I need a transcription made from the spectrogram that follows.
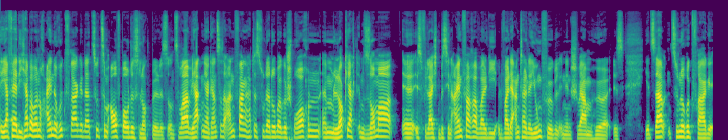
Ja, Ferdi, ich habe aber noch eine Rückfrage dazu zum Aufbau des Lokbildes. Und zwar, wir hatten ja ganz zu Anfang, hattest du darüber gesprochen, ähm, Lokjacht im Sommer äh, ist vielleicht ein bisschen einfacher, weil, die, weil der Anteil der Jungvögel in den Schwärmen höher ist. Jetzt dazu eine Rückfrage.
